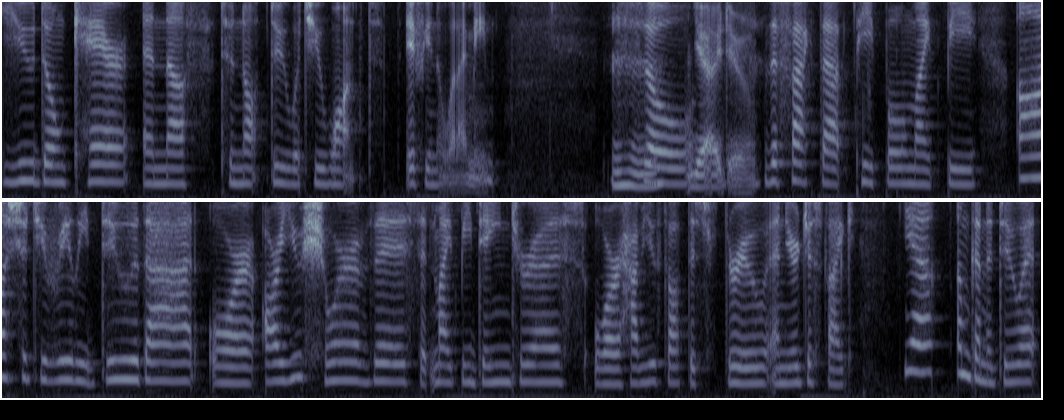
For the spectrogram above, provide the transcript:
you don't care enough to not do what you want, if you know what I mean. So yeah i do. the fact that people might be, oh, should you really do that? Or are you sure of this? It might be dangerous. Or have you thought this through? And you're just like, yeah, I'm gonna do it.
